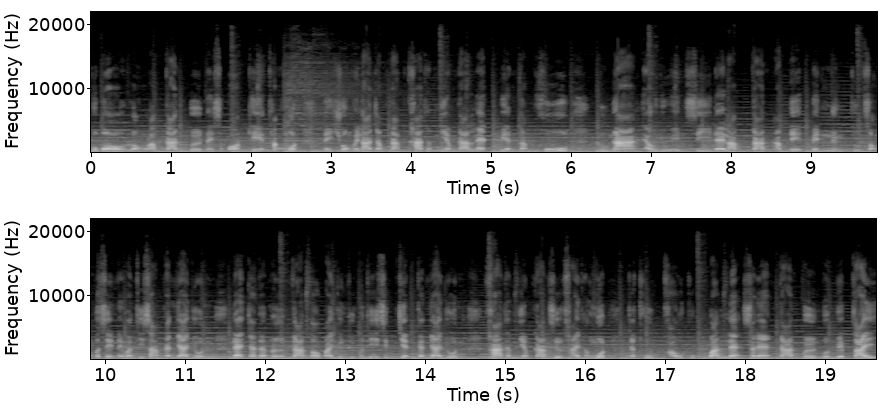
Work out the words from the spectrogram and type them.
Global รองรับการเบิร์นในสปอร์ตเทรดทั้งหมด ในช่วงเวลาจำกัดค่าธรรมเนียมการแลกเปลี่ยนกับคู่ Luna LUNC ได้รับการอัปเดตเป็น 1.2%ในวันที่ 3 กันยายน และจะดำเนินการต่อไปจนถึงวันที่ 17 กันยายน ค่าธรรมเนียมการซื้อขายทั้งหมดจะถูกเผาทุกวันและแสดงการเบิร์นบนเว็บไซต์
